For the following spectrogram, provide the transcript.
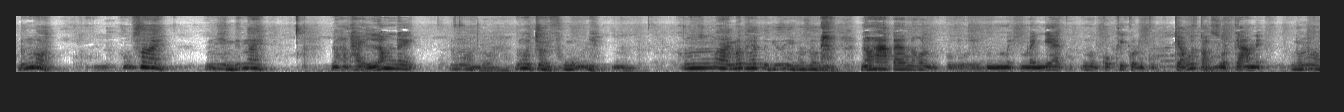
đúng rồi không sai. Nhìn biết ngay. Nó hát hay lắm đấy. Đúng rồi. Đúng rồi trời phú nhỉ. Không ai mất hết được cái gì bao giờ. Nó hát ra nó còn mày, mày nghe có, có khi còn kéo cả ruột gan đấy. Đúng rồi.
